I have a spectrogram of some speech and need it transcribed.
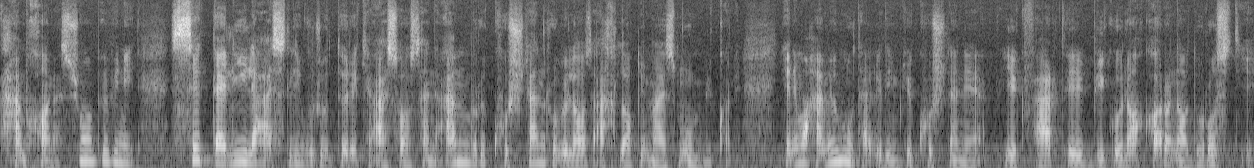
همخوان است. شما ببینید سه دلیل اصلی وجود داره که اساسا امر کشتن رو به لحاظ اخلاقی مضموم می‌کنه. یعنی ما همه معتقدیم که کشتن یک فرد بیگناه کار نادرستیه.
